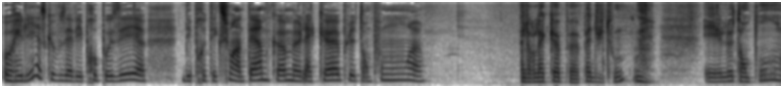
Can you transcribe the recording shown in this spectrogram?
Aurélie, est-ce que vous avez proposé euh, des protections internes comme euh, la cup, le tampon euh? Alors la cup, pas du tout. Et le tampon,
